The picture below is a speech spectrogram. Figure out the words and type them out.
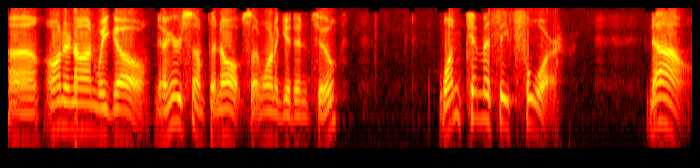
uh, on and on we go. Now here's something else I want to get into. 1 Timothy 4. Now,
